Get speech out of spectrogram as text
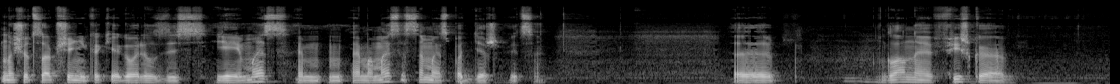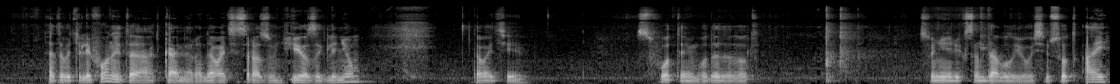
Насчет сообщений, как я говорил, здесь EMS, MMS, SMS поддерживается. Э, главная фишка этого телефона это камера. Давайте сразу в нее заглянем. Давайте сфотаем вот этот вот Sony Ericsson W800i.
